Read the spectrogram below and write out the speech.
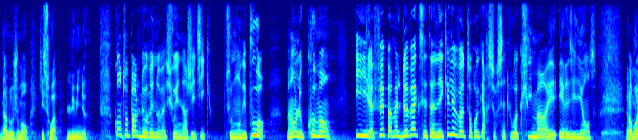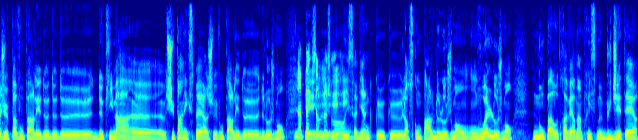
d'un logement qui soit lumineux. Quand on parle de rénovation énergétique, tout le monde est pour. Maintenant, le comment il a fait pas mal de vagues cette année. Quel est votre regard sur cette loi climat et, résilience? Alors moi, je ne vais pas vous parler de, climat. Euh, je ne suis pas un expert. Je vais vous parler de, logement. L'impact sur le logement. Et, il serait bien que, lorsqu'on parle de logement, on, voit le logement non pas au travers d'un prisme budgétaire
